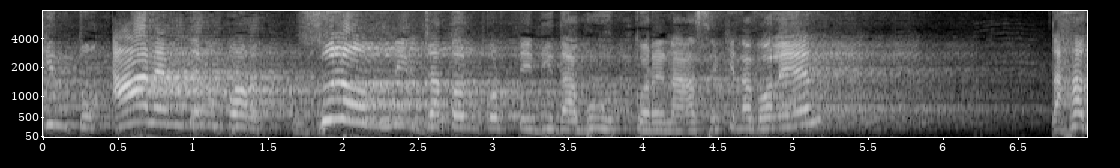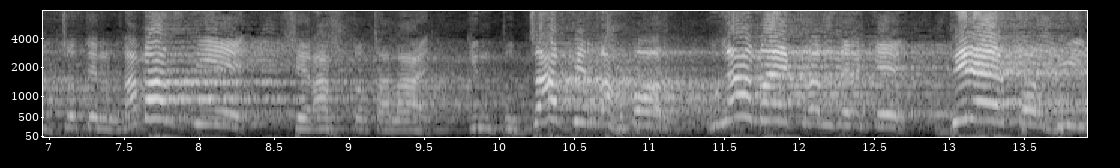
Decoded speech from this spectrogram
কিন্তু আলেমদের উপর জুলুম নির্যাতন করতে দ্বিধাবোধ করে না, আছে কিনা বলেন? তাহাজ্যতের নামাজ দিয়ে সে রাষ্ট্র চালায়, কিন্তু জাতির রাহবর উলামায় একরামদেরকে দিনের পর দিন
